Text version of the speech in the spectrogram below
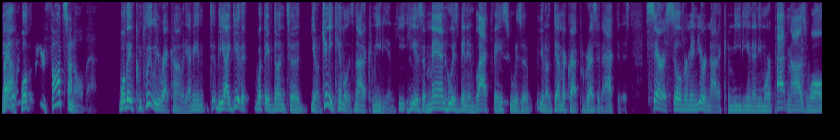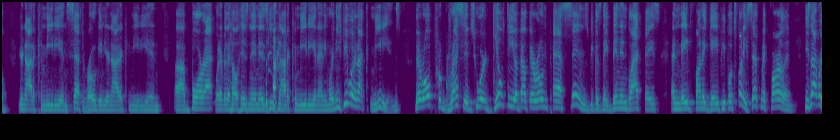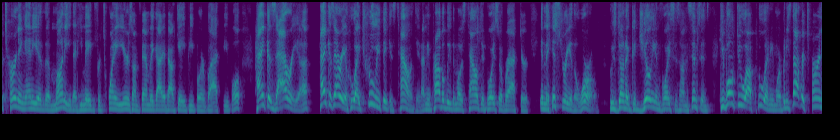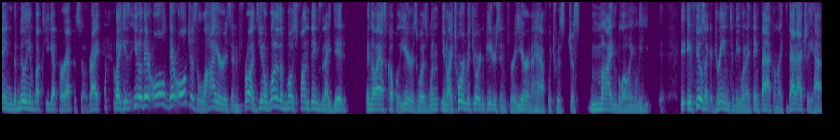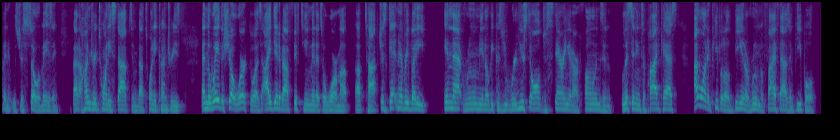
right? Yeah. What- Well, what are your thoughts on all that? Well, they've completely wrecked comedy. I mean, t- the idea that what they've done to, you know, Jimmy Kimmel is not a comedian. He he is a man who has been in blackface, who is a, you know, Democrat progressive activist. Sarah Silverman, you're not a comedian anymore. Patton Oswalt, you're not a comedian. Seth Rogen, you're not a comedian. Uh, Borat, whatever the hell his name is, he's not a comedian anymore. These people are not comedians. They're all progressives who are guilty about their own past sins because they've been in blackface and made fun of gay people. It's funny, Seth MacFarlane, he's not returning any of the money that he made for 20 years on Family Guy about gay people or black people. Hank Azaria, Hank Azaria, who I truly think is talented. I mean, probably the most talented voiceover actor in the history of the world, who's done a gajillion voices on The Simpsons. He won't do ah Apu anymore, but he's not returning the million bucks you get per episode, right? like he's, you know, they're all they're all just liars and frauds. You know, one of the most fun things that I did in the last couple of years was when you know I toured with Jordan Peterson for a year and a half, which was just mind-blowingly. It, it feels like a dream to me when I think back. I'm like, did that actually happen? It was just so amazing. About 120 stops in about 20 countries. And the way the show worked was I did about 15 minutes of warm up up top, just getting everybody in that room, you know, because you we're used to all just staring at our phones and listening to podcasts. I wanted people to be in a room of 5,000 people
